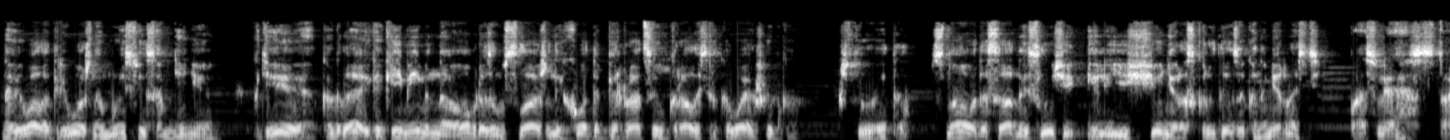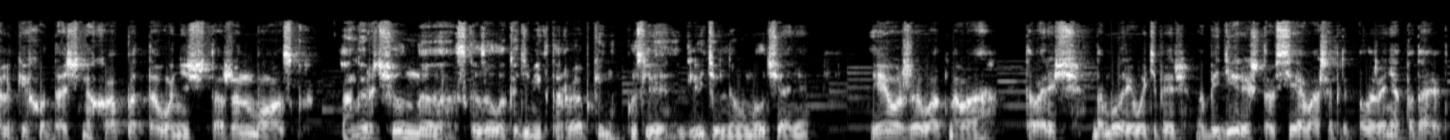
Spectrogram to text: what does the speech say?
навевала тревожные мысли и сомнения. где, когда и каким именно образом в слаженный ход операции вкралась роковая ошибка. Что это? Снова досадный случай или еще не раскрытая закономерность? После стольких удачных опытов уничтожен мозг. Огорченно сказал академик Тарапкин после длительного молчания. И у животного. Товарищ Дамбори, вы теперь убедились, что все ваши предположения отпадают.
